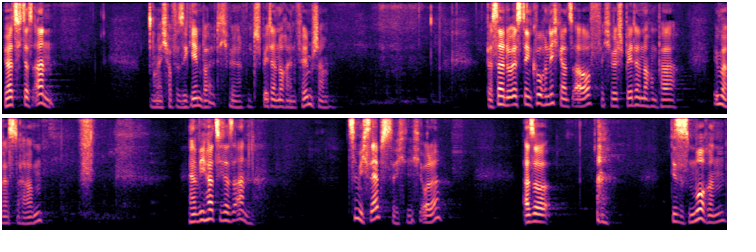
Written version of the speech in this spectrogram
Wie hört sich das an? Ich hoffe, Sie gehen bald. Ich will später noch einen Film schauen. Besser, du isst den Kuchen nicht ganz auf. Ich will später noch ein paar Überreste haben. Ja, wie hört sich das an? Ziemlich selbstsüchtig, oder? Also, dieses Murren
